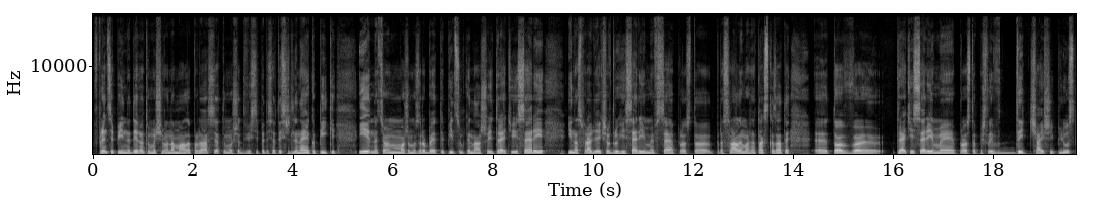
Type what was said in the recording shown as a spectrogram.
В принципі, і не дивно, тому що вона мала продатися, тому що 250 тисяч для неї копійки. І на цьому ми можемо зробити підсумки нашої третьої серії. І насправді, якщо в другій серії ми все просто просрали, можна так сказати, е, то в третій серії ми просто пішли в дичайший плюс.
